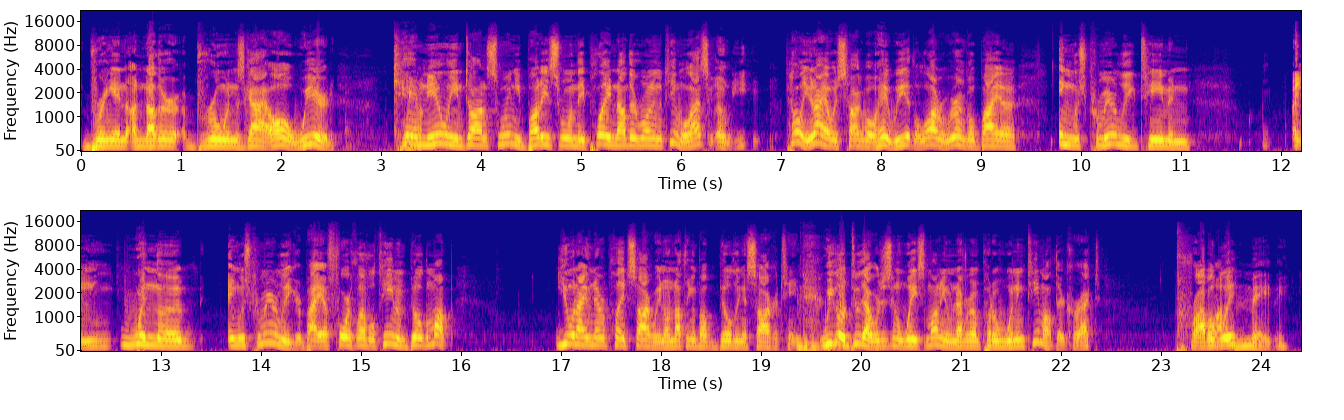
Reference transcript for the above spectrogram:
Bring in another Bruins guy. Oh, weird. Cam Neely and Don Sweeney, buddies from when they played. Now they're running the team. Well, that's uh, you- Pelly. You and I always talk about, hey, we hit the lottery. We're gonna go buy a English Premier League team and and win the English Premier League or buy a fourth level team and build them up. You and I have never played soccer. We know nothing about building a soccer team. we go do that. We're just going to waste money. We're never going to put a winning team out there. Correct? Probably. Well, maybe.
